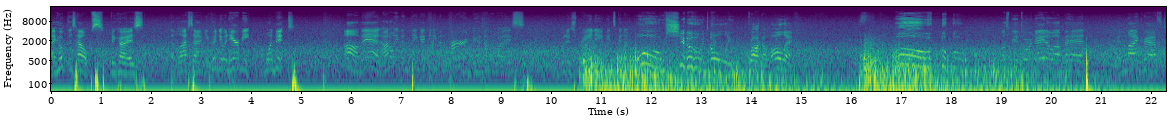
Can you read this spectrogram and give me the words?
I hope this helps because the last time you couldn't even hear me one bit. Oh man, I don't even burn because otherwise, when it's raining, it's gonna. Oh shoot! Totally guacamole. Ooh! Must be a tornado up ahead in Minecraft.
